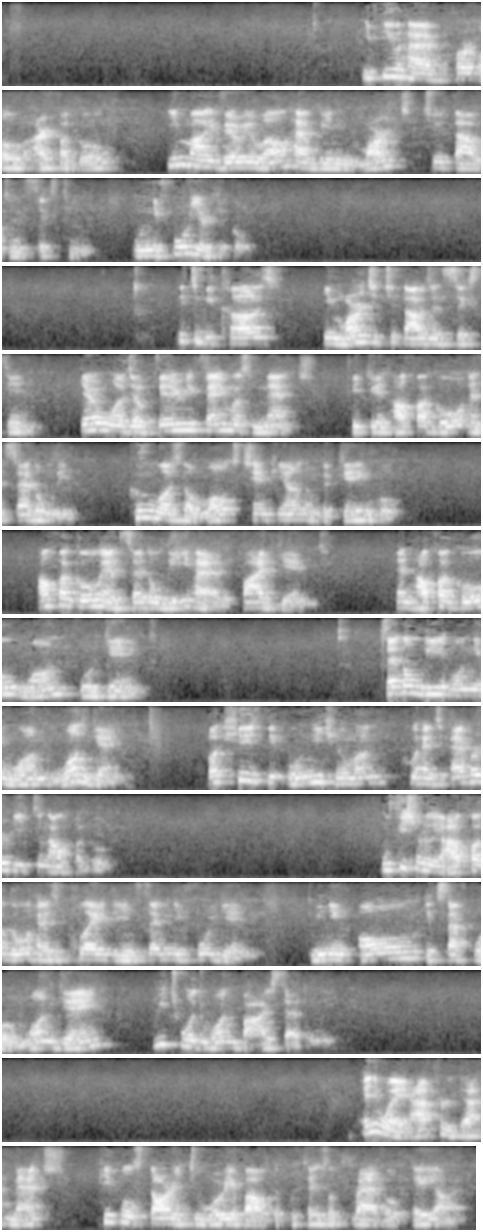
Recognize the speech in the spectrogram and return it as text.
If you have heard of AlphaGo, it might very well have been March 2016, only four years ago. It's because in March 2016, there was a very famous match between AlphaGo and Link, who was the world champion of the game Go. AlphaGo and Sedol had five games, and AlphaGo won four games. Sedol only won one game, but he's the only human who has ever beaten AlphaGo. Officially, AlphaGo has played in 74 games, winning all except for one game, which was won by Sedol Anyway, after that match, people started to worry about the potential threat of AI.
